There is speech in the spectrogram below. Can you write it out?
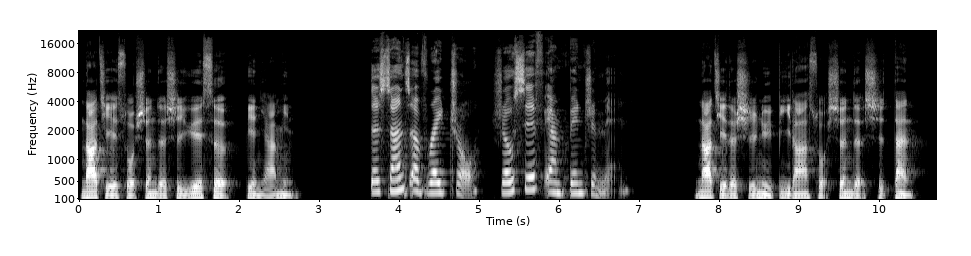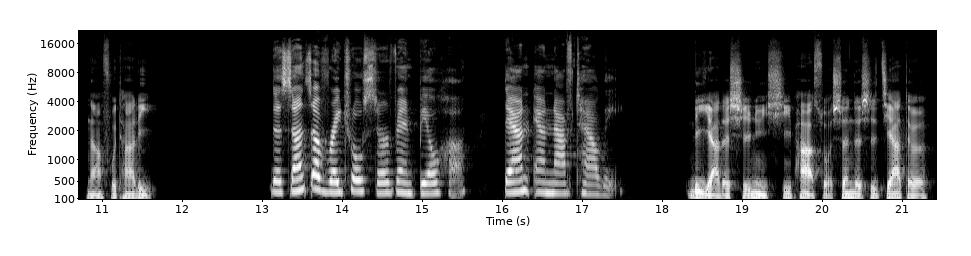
拉结所生的是约瑟、便雅悯。The sons of Rachel, Joseph and Benjamin. 拉结的使女毕拉所生的是但、拿弗他利。The sons of Rachel's servant Bilhah, Dan and Naphtali. 利亚的使女悉帕所生的是迦得、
